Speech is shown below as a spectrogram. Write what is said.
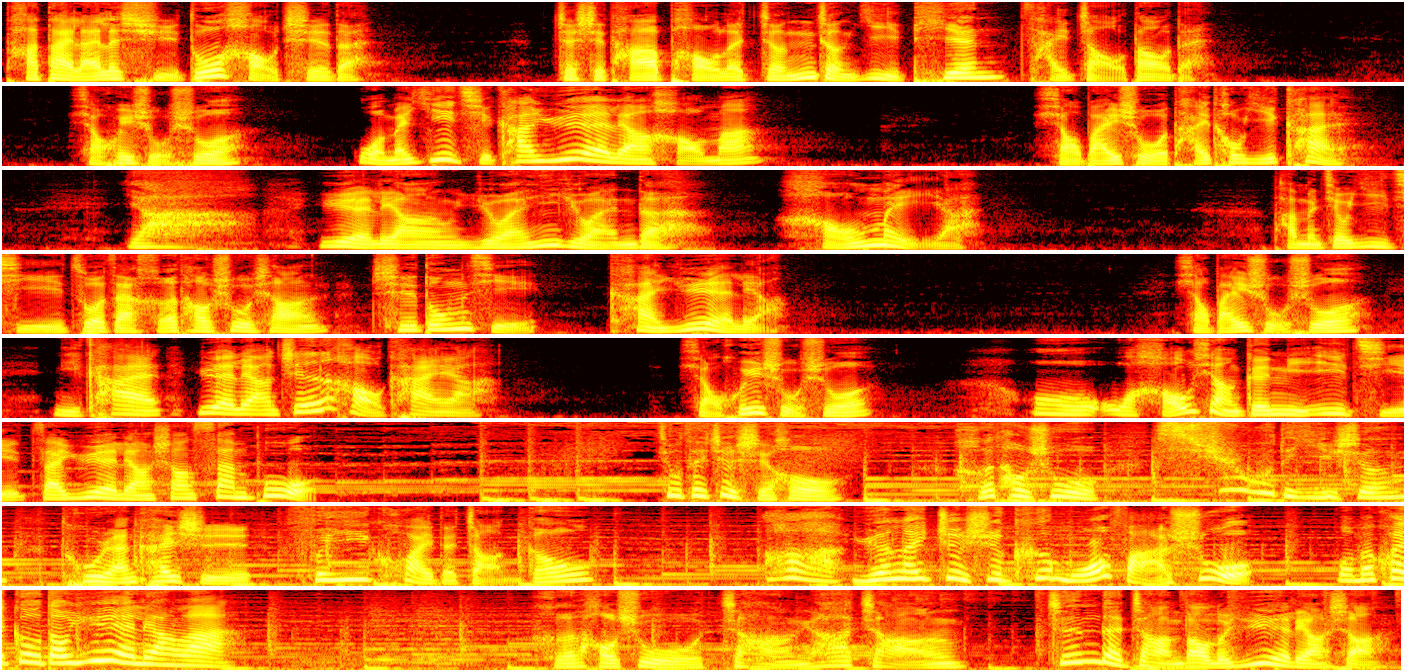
它带来了许多好吃的，这是它跑了整整一天才找到的。小灰鼠说：“我们一起看月亮好吗？”小白鼠抬头一看，呀，月亮圆圆的，好美呀！他们就一起坐在核桃树上吃东西、看月亮。小白鼠说：“你看，月亮真好看呀。”小灰鼠说：“哦，我好想跟你一起在月亮上散步。”就在这时候，核桃树“咻”的一声，突然开始飞快的长高。啊，原来这是棵魔法树！我们快够到月亮啦！核桃树长呀长，真的长到了月亮上。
